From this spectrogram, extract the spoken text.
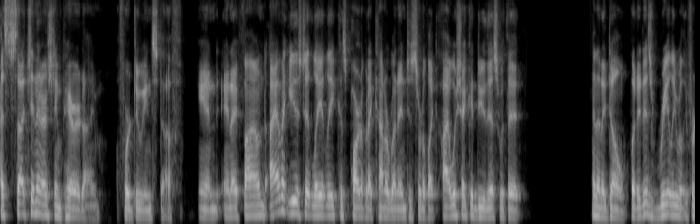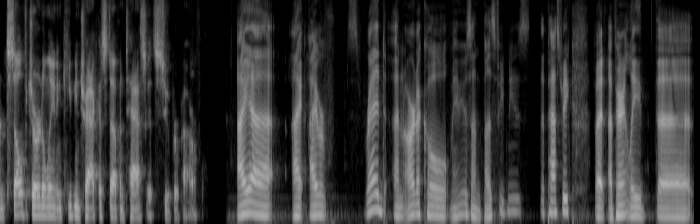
a, such an interesting paradigm for doing stuff. And and i found i haven't used it lately because part of it i kind of run into sort of like i wish i could do this with it and then i don't. But it is really really for self journaling and keeping track of stuff and tasks it's super powerful. I uh i i read an article, maybe it was on BuzzFeed News the past week, but apparently the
